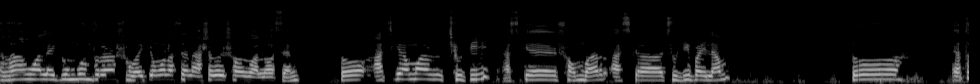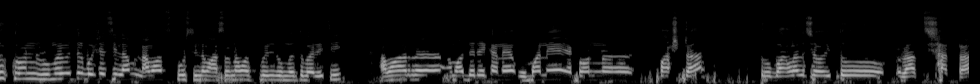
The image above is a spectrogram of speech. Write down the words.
আসসালামু আলাইকুম বন্ধুরা, সবাই কেমন আছেন? আশা করি সবাই ভালো আছেন। তো আজকে আমার ছুটি, আজকে সোমবার, আজকে ছুটি পাইলাম। তো এতক্ষণ রুমের ভিতরে বসেছিলাম, নামাজ পড়ছিলাম, আসর নামাজ পড়ে রুমে তো বাড়িছি আমার আমাদের এখানে ওমানে এখন পাঁচটা, তো বাংলাদেশে হয়তো রাত সাতটা।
